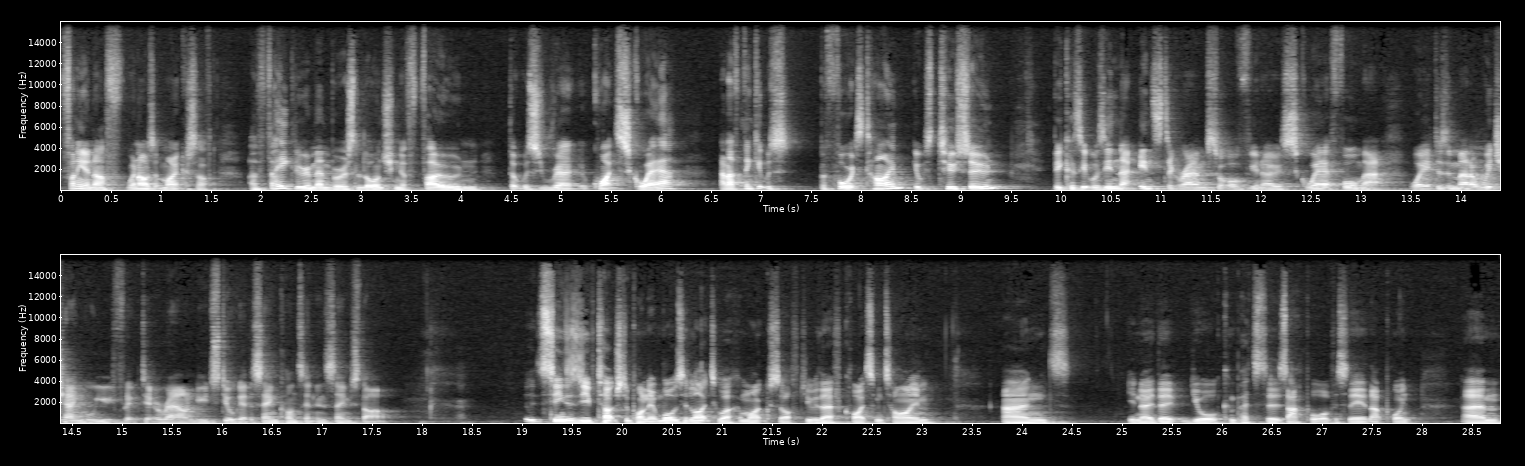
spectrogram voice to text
Funny enough, when I was at Microsoft, I vaguely remember us launching a phone that was re- quite square, and I think it was before its time. It was too soon because it was in that Instagram sort of you know square format where it doesn't matter which angle you flipped it around, you'd still get the same content in the same style. Seems as you've touched upon it. What was it like to work at Microsoft? You were there for quite some time, and you know the, your competitors, Apple, obviously at that point. Um,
